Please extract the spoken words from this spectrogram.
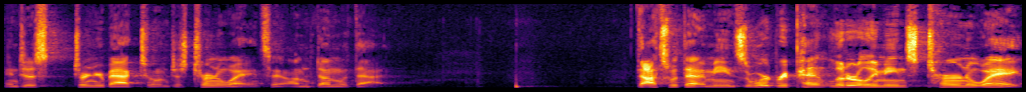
and just turn your back to them. Just turn away and say, I'm done with that. That's what that means. The word repent literally means turn away.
